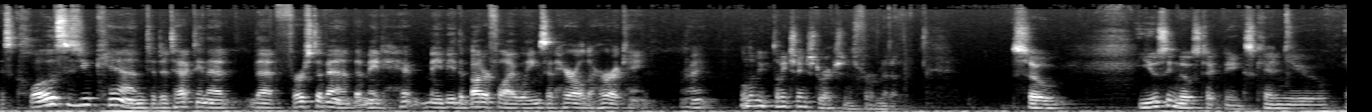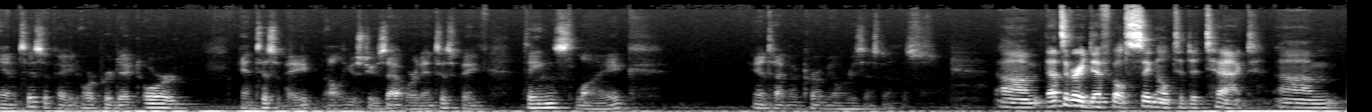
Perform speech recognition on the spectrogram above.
as close as you can to detecting that, that first event that made maybe the butterfly wings that herald a hurricane, right? Well, let me let me change directions for a minute. So, using those techniques, can you anticipate or predict or anticipate? I'll just use that word, anticipate things like antimicrobial resistance. Um, that's a very difficult signal to detect. Um,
